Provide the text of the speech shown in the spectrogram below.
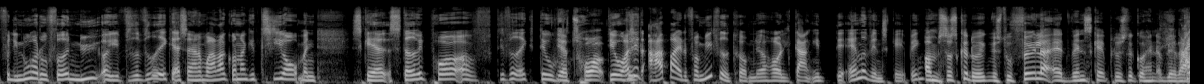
fordi nu har du fået en ny, og jeg ved, ved ikke, altså han var nok godt nok i 10 år, men skal jeg stadigvæk prøve at, det ved jeg ikke, det er jo, Jeg tror, det er jo også et arbejde for mit vedkommende at holde gang i det andet venskab, ikke? Om så skal du ikke, hvis du føler, at et venskab pludselig går hen og bliver et Nej, men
